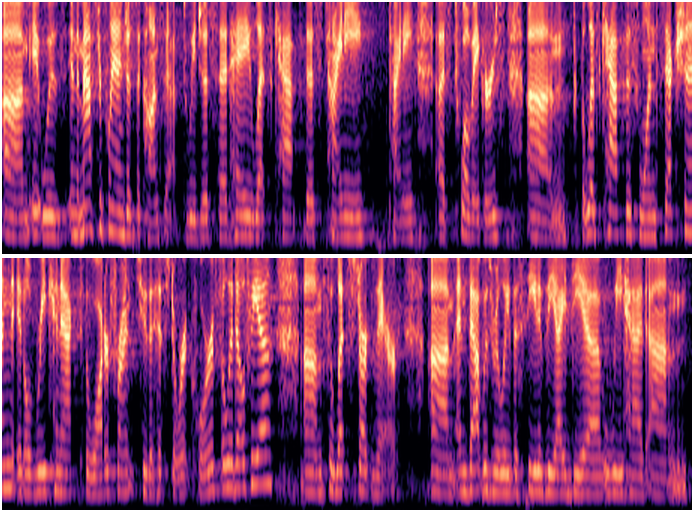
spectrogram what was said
Um, it was in the master plan just a concept. We just said, hey, let's cap this tiny tiny. Uh, it's 12 acres. Um, but let's cap this one section. It'll reconnect the waterfront to the historic core of Philadelphia. Um, so let's start there. Um, and that was really the seed of the idea. We had. Um,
